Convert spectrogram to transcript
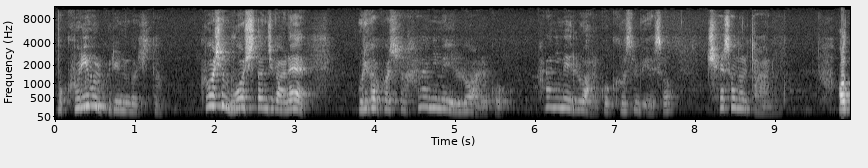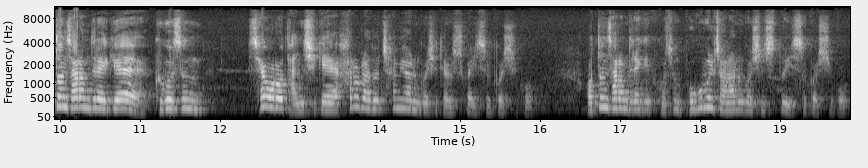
뭐 그림을 그리는 것이든 그것이 무엇이든지 간에 우리가 그것을 하나님의 일로 알고 하나님의 일로 알고 그것을 위해서 최선을 다하는 것. 어떤 사람들에게 그것은 세월호 단식에 하루라도 참여하는 것이 될 수가 있을 것이고 어떤 사람들에게 그것은 복음을 전하는 것일 수도 있을 것이고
